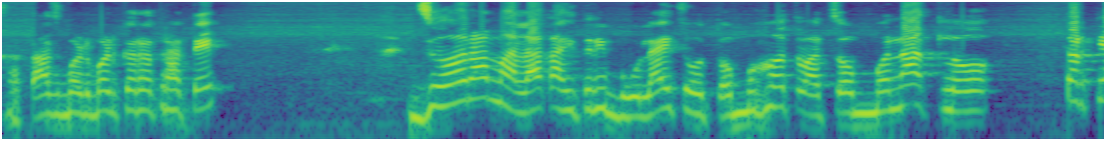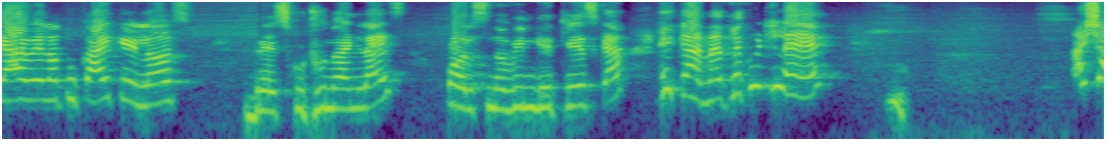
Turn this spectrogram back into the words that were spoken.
स्वतःच बडबड करत राहते. जरा मला काहीतरी बोलायचं होतं महत्वाचं मनातलं तर त्यावेळेला तू काय केलंस? ड्रेस कुठून आणलायस? पर्स नवीन घेतलीस का? हे कानातलं कुठलं आहे? अशा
